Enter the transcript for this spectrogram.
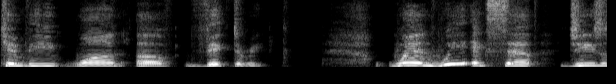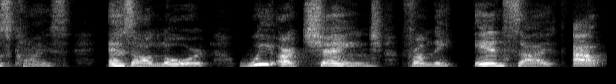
can be one of victory. When we accept Jesus Christ as our Lord, we are changed from the inside out.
